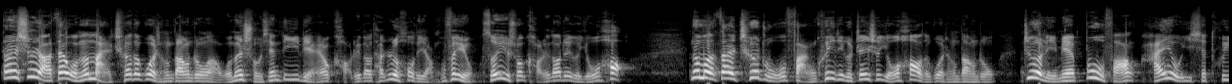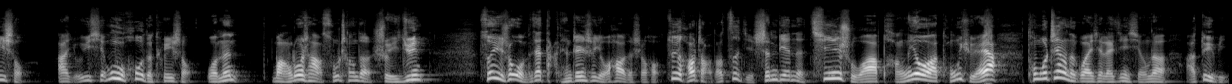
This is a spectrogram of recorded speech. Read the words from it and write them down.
但是啊，在我们买车的过程当中啊，我们首先第一点要考虑到它日后的养护费用，所以说考虑到这个油耗。那么，在车主反馈这个真实油耗的过程当中，这里面不妨还有一些推手啊，有一些幕后的推手，我们网络上俗称的水军。所以说，我们在打听真实油耗的时候，最好找到自己身边的亲属啊、朋友啊、同学呀，通过这样的关系来进行的啊对比。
